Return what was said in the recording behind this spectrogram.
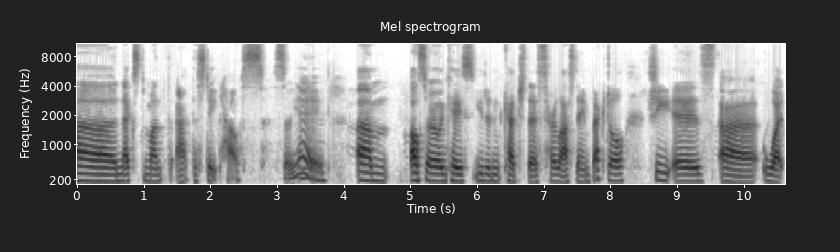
uh, next month at the State House. So, yay. Um, also, in case you didn't catch this, her last name, Bechdel, She is uh, what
